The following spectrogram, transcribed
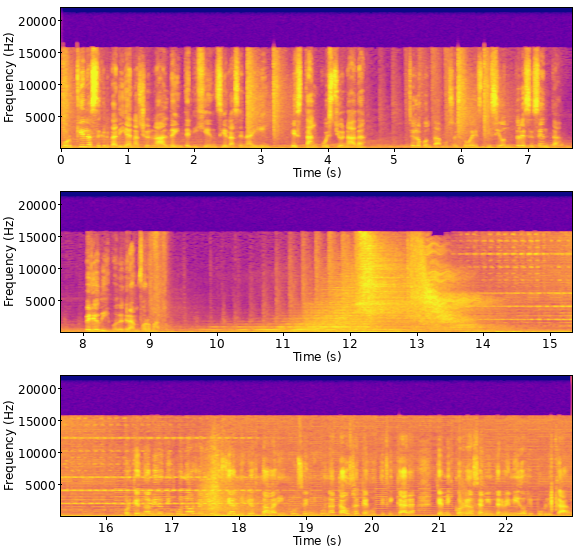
¿Por qué la Secretaría Nacional de Inteligencia, la CENAIN, es tan cuestionada? Se lo contamos. Esto es Visión 360, periodismo de gran formato. porque no ha habido ninguna orden judicial ni yo estaba incurso en ninguna causa que justificara que mis correos sean intervenidos y publicados.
